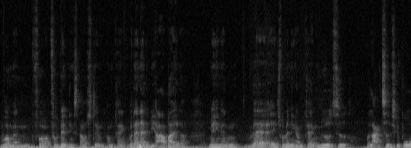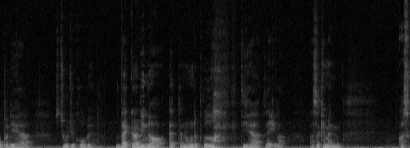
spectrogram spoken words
hvor man får forventningsafstemt omkring, hvordan er det, vi arbejder med hinanden, hvad er ens forventninger omkring mødetid, hvor lang tid vi skal bruge på det her studiegruppe, hvad gør vi, når at der er nogen, der bryder de her regler, og så kan man også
